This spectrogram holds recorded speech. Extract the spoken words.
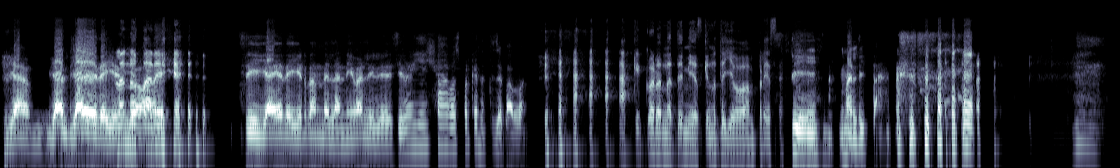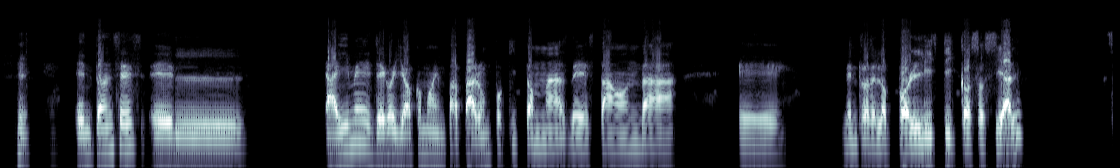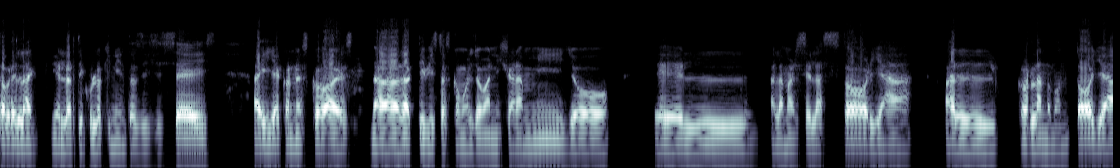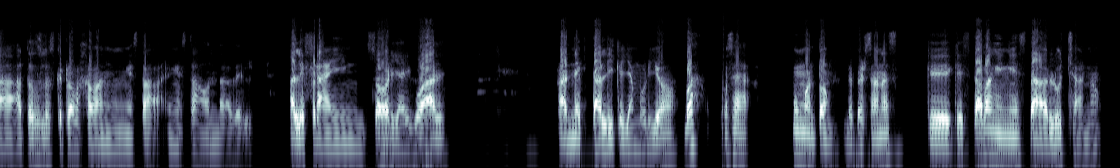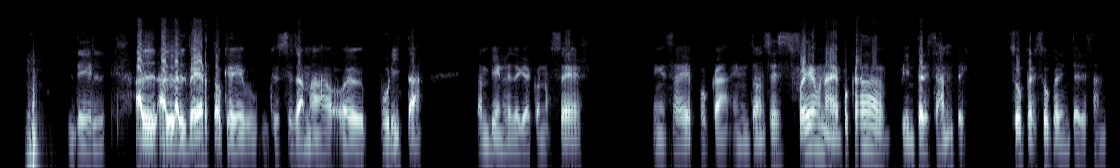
Ya, ya, ya he de ir. La notaré. sí, ya he de ir donde el Aníbal y le decir, oye, hija, ¿vos por qué no te llevaban? ¿Qué corona tenías que no te llevaban presa? Sí, maldita. Entonces, el, ahí me llego yo como a empapar un poquito más de esta onda eh, dentro de lo político social sobre el artículo 516. Ahí ya conozco a, activistas como el Giovanni Jaramillo, a la Marcela Soria, al Orlando Montoya, a todos los que trabajaban en esta, en esta onda del al Efraín Soria igual a Nectali, que ya murió, bueno, o sea, un montón de personas que, que estaban en esta lucha, ¿no? Del, al, al Alberto, que, que, se llama eh, Purita, también le llegué a conocer en esa época. Entonces fue una época interesante, súper, súper interesante.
